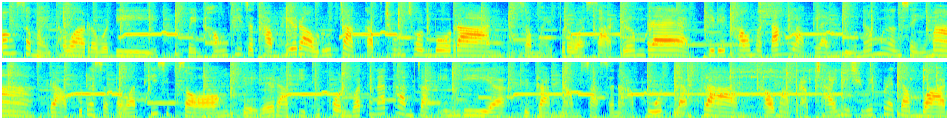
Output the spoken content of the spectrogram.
้องสมัยทวารวดี เป็นห้องที่จะทำให้เรารู้จักกับชุมชนโบราณ สมัยประวัติศาสตร์เริ่มแรก ที่ได้เข้ามาตั้งหลักแหล่งอยู่ณเมืองเสมา ราวพุทธศตวรรษที่ 12 โดยได้รับอิทธิพลวัฒนธรรมจากอินเดีย คือการนำศาสนาพุทธและพราหมณ์เข้ามาปรับใช้ในชีวิตประจำวัน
